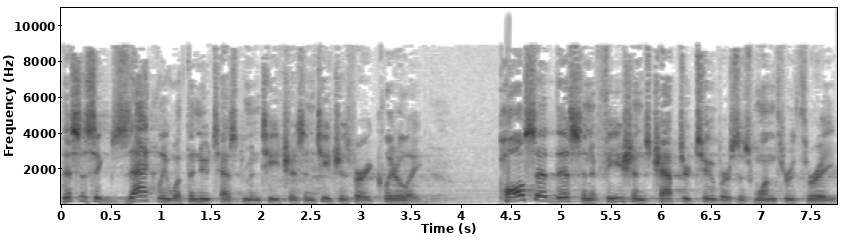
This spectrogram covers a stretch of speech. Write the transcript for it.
This is exactly what the New Testament teaches and teaches very clearly. Paul said this in Ephesians chapter 2 verses 1 through 3.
